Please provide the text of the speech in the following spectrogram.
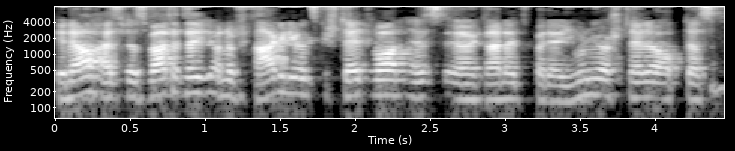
Genau, also das war tatsächlich auch eine Frage, die uns gestellt worden ist, äh, gerade jetzt bei der Juniorstelle, ob das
